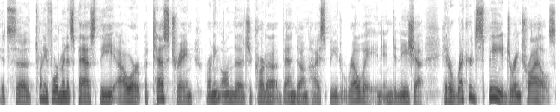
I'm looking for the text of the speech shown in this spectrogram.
It's uh, 24 minutes past the hour. A test train running on the Jakarta Bandung high speed railway in Indonesia hit a record speed during trials.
